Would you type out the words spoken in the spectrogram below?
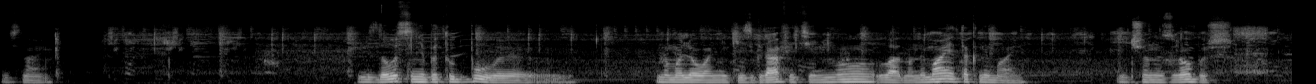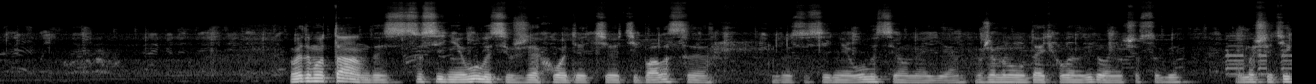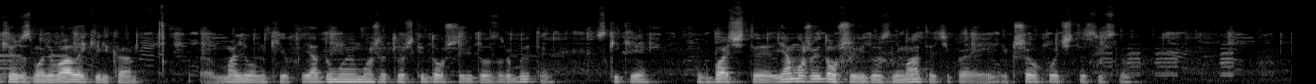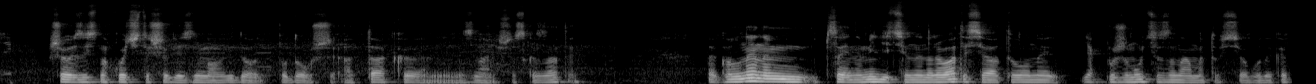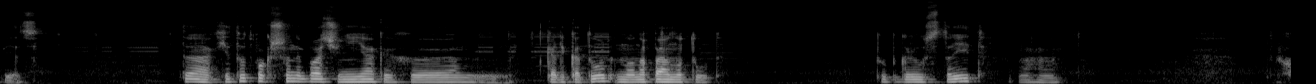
Не знаю. Мені здалося, ніби тут були е, намальовані якісь графіті. Ну, ладно, немає, так немає. Нічого не зробиш. Видимо, там, десь з сусідньої вулиці вже ходять е, ті баласи. До сусідньої вулиці вони є. Вже минуло 9 хвилин відео, нічого собі. Ми ще тільки розмалювали кілька е, малюнків. Я думаю, може трошки довше відео зробити, оскільки Як бачите, я можу і довше відео знімати, типу, якщо ви хочете, звісно. Якщо ви, звісно, хочете, щоб я знімав відео подовше, а так е, я не знаю, що сказати. Так, головне на цей, на міліцію не нариватися, а то вони як поженуться за нами, то все, буде капець. Так, я тут поки що не бачу ніяких е, карикатур, ну напевно тут. Тут Гру Стріт. Ага.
